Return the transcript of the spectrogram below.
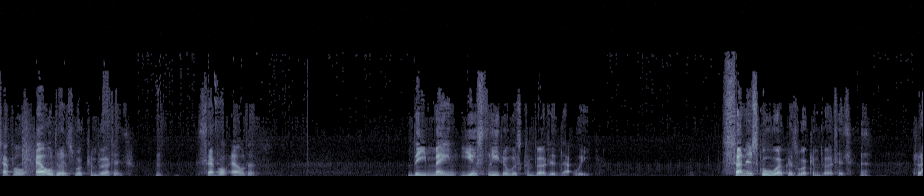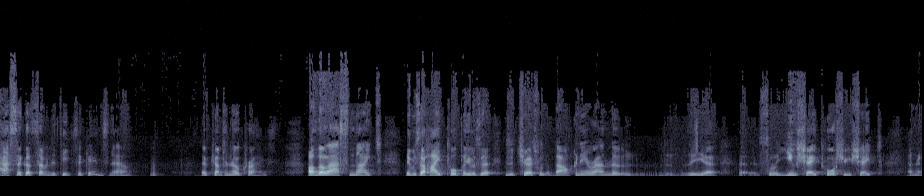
Several elders were converted. Hmm. Several elders the main youth leader was converted that week. Sunday school workers were converted. Last, they got something to teach the kids now. They've come to know Christ. On the last night, there was a high pulpit. It was a, it was a church with a balcony around the, the, the uh, uh, sort of U-shaped, horseshoe-shaped, and a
